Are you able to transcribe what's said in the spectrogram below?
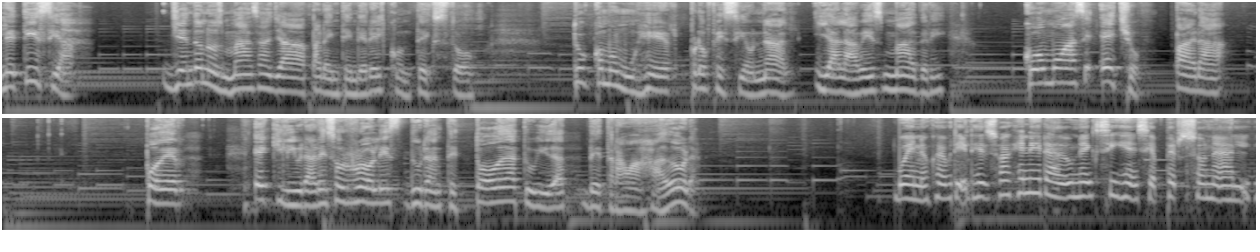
Leticia, yéndonos más allá para entender el contexto, tú como mujer profesional y a la vez madre, ¿cómo has hecho para poder equilibrar esos roles durante toda tu vida de trabajadora. Bueno, Gabriel, eso ha generado una exigencia personal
